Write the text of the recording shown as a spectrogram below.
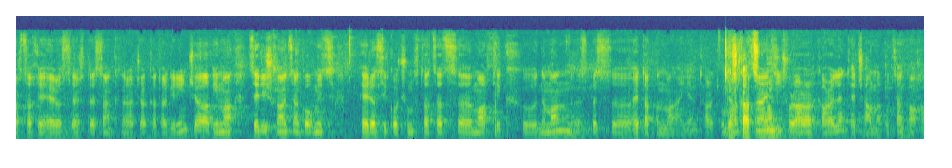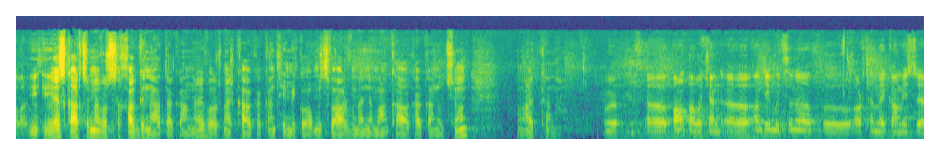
Արցախի հերոս էր, տեսանք նրա ճակատագիրը ինչ եղավ։ Հիմա ձեր իշխանության կողմից հերոսի կոչում ստացած մարդիկ նման այսպես հետապնդման են ենթարկվում։ Ես կարծում եմ, ինչ որ արարք արել են, թե չամեղության կանխավարկած։ Ես կարծում եմ, որ սխալ գնահատական է, որ մեր քաղաքական թիմի կողմից վարվում է նման քաղաքականություն, այդքանը։ Պարոն Պավոչյան, անդիմությունը արդեն 1 ամիս է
